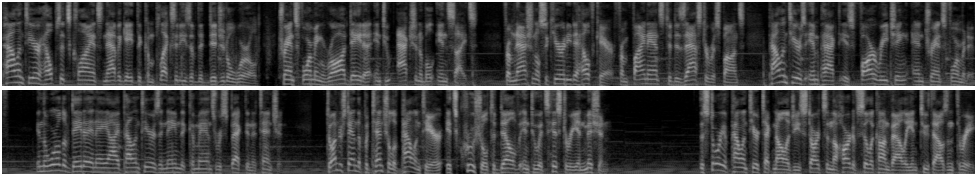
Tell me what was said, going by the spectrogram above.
Palantir helps its clients navigate the complexities of the digital world, transforming raw data into actionable insights. From national security to healthcare, from finance to disaster response, Palantir's impact is far-reaching and transformative. In the world of data and AI, Palantir is a name that commands respect and attention. To understand the potential of Palantir, it's crucial to delve into its history and mission. The story of Palantir Technologies starts in the heart of Silicon Valley in 2003.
